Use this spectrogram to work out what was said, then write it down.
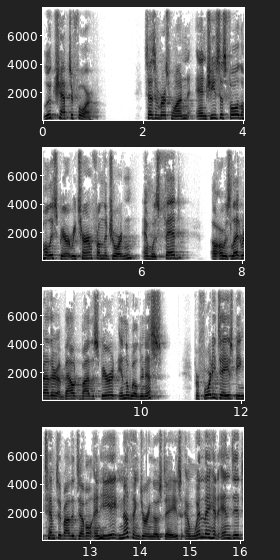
Luke chapter 4. Says in verse 1, And Jesus, full of the Holy Spirit, returned from the Jordan and was fed Uh, or was led rather about by the Spirit in the wilderness for 40 days being tempted by the devil, and he ate nothing during those days, and when they had ended,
